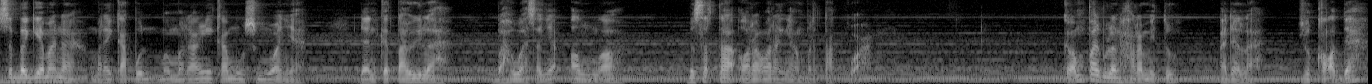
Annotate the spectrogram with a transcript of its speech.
sebagaimana mereka pun memerangi kamu semuanya dan ketahuilah bahwasanya Allah beserta orang-orang yang bertakwa. Keempat bulan haram itu adalah Zulqa'dah,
